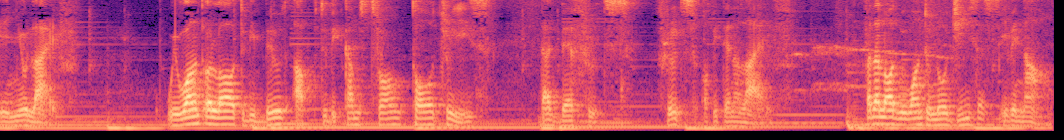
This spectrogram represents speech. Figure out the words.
a new life. We want, O oh Lord, to be built up to become strong, tall trees that bear fruits, fruits of eternal life. Father, Lord, we want to know Jesus even now.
